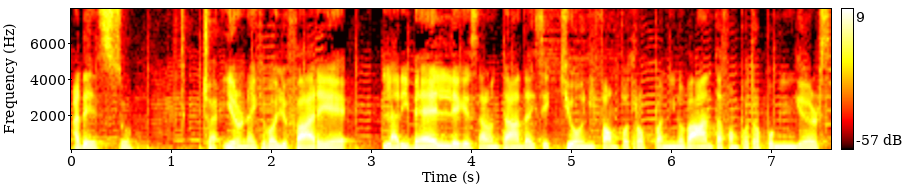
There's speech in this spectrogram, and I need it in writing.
Adesso, cioè io non è che voglio fare la ribelle che sta lontana dai secchioni, fa un po' troppo anni 90, fa un po' troppo Mean Girls,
